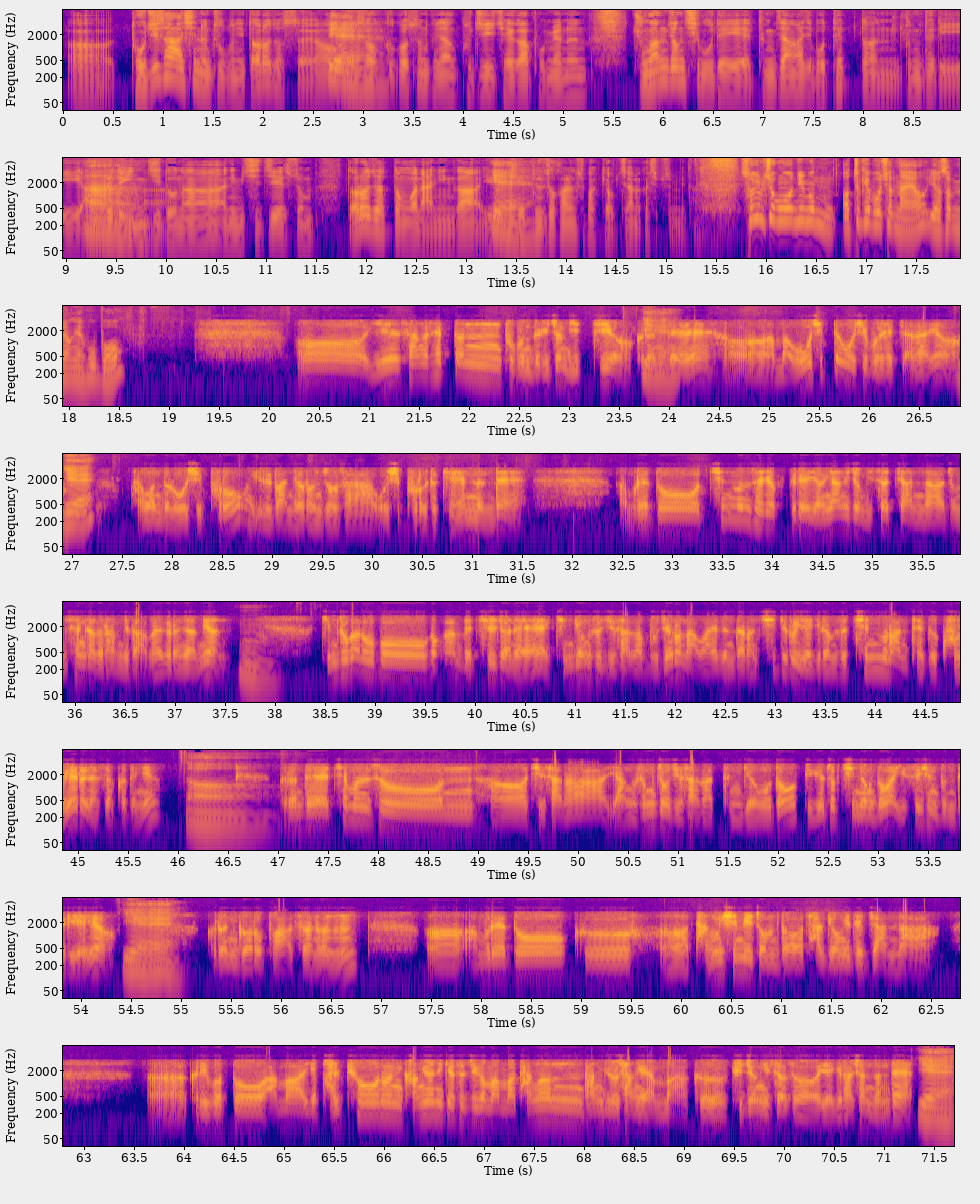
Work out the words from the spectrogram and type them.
어, 도지사 하시는 두 분이 떨어졌어요. 예. 그래서 그것은 그냥 굳이 제가 보면은 중앙 정치 무대에 등장하지 못했던 분들이 아무래도 아. 인지도나 아니면 지지에서 좀 떨어졌던 건 아닌가 이렇게 예. 분석하는 수밖에 없지 않을까 싶습니다. 소일종 의원님은 어떻게 보셨나요? 여섯 명의 후보. 어, 예상을 했던 부분들이 좀 있지요. 그런데, 어, 아마 50대 50을 했잖아요. 예. 당원들 50%, 일반 여론조사 50% 이렇게 했는데, 아무래도 친문 세력들의 영향이 좀 있었지 않나 좀 생각을 합니다. 왜 그러냐면, 음. 김두관 후보가 며칠 전에 김경수 지사가 무죄로 나와야 된다는 취지로 얘기를 하면서 친문한테 그 구애를 했었거든요. 어. 그런데 최문순 어, 지사나 양승조 지사 같은 경우도 비교적 지명도가 있으신 분들이에요. 예. 그런 거로 봐서는 어, 아무래도 그 어, 당심이 좀 더 작용이 되지 않나. 어, 그리고 또 아마 이게 발표는 강 의원님께서 지금 아마 당헌 당규상에 아마 그 규정이 있어서 얘기를 하셨는데 예.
